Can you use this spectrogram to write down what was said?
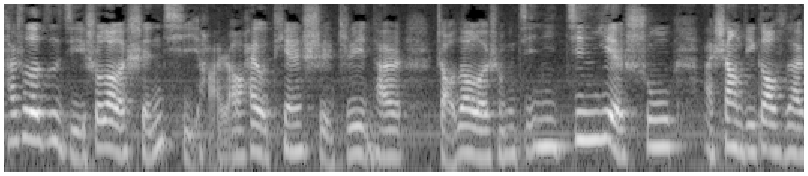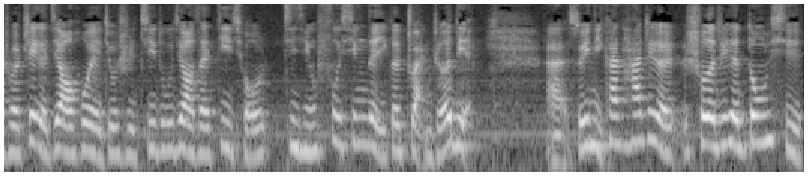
他说的自己受到了神启哈，然后还有天使指引他找到了什么金金叶书啊，上帝告诉他说这个教会就是基督教在地球进行复兴的一个转折点。哎，所以你看他这个说的这些东西，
